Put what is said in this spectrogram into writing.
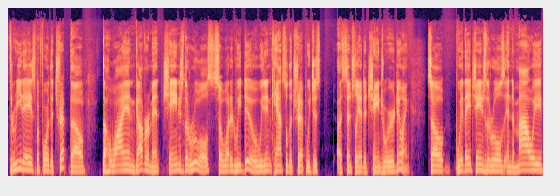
Three days before the trip, though, the Hawaiian government changed the rules. So what did we do? We didn't cancel the trip. We just essentially had to change what we were doing. So they changed the rules into Maui,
